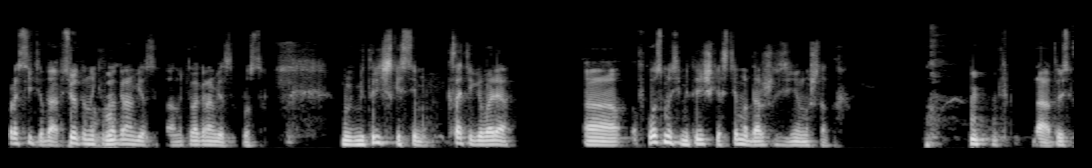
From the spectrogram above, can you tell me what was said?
простите, да, все это на килограмм веса, да, на килограмм веса просто. Мы в метрической системе. Кстати говоря, а, в космосе метрическая система даже в Соединенных Штатах. Да, то есть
